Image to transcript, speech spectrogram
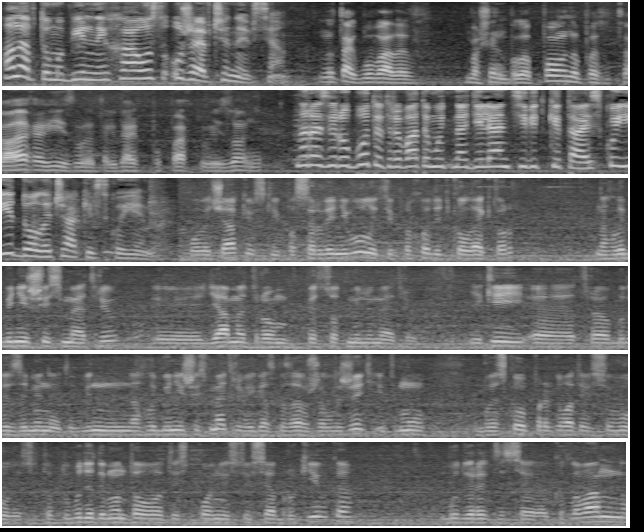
але автомобільний хаос уже вчинився. Ну так бувало, машин було повно, по тротуарах їздили, так далі, по парковій зоні. Наразі роботи триватимуть на ділянці від Китайської до Личаківської. По Личаківській посередині вулиці проходить колектор на глибині 6 метрів, е, діаметром 500 мм, який е, треба буде замінити. Він на глибині 6 метрів, як я сказав, вже лежить, і тому обов'язково перекривати всю вулицю. Тобто буде демонтовуватись повністю вся бруківка, буде ритися котлован е,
